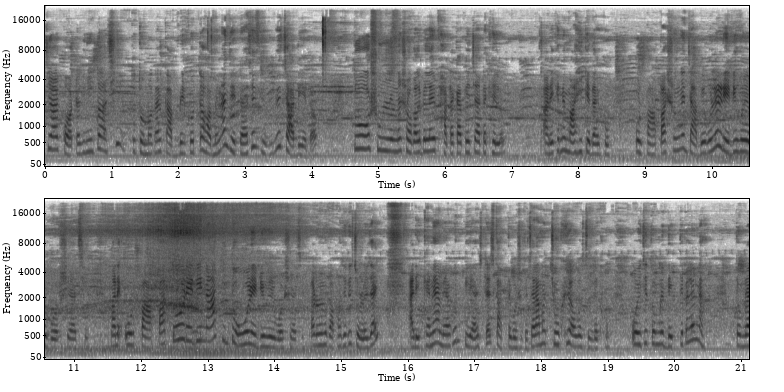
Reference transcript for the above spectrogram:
যে, আর কটা দিনই তো আছি, তো তোমাকে আর কাপ বের করতে হবে না। যেটা আছে সেটাতে চা দিয়ে দাও। তো শুনলো না, সকালবেলায় ফাটা কাপে চাটা খেলো। আর এখানে মাহিকে দেখো, ওর পাপার সঙ্গে যাবে বলে রেডি হয়ে বসে আছে। মানে ওর পাপা তো রেডি না, কিন্তু ও রেডি হয়ে বসে আছে। কারণ ওর পাপা যদি চলে যায়, আর এখানে আমি এখন পেঁয়াজ টেয়াজ কাটতে বসে গেছি। আর আমার চোখের অবস্থা দেখো, ওই যে তোমরা দেখতে পেলে না তোমরা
